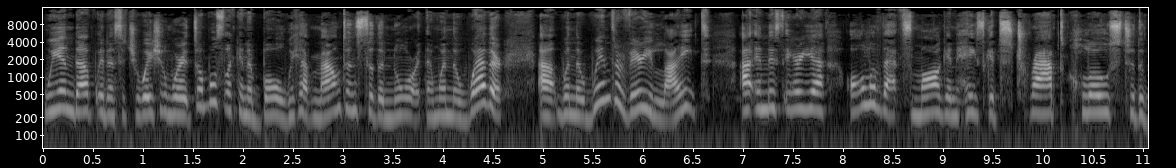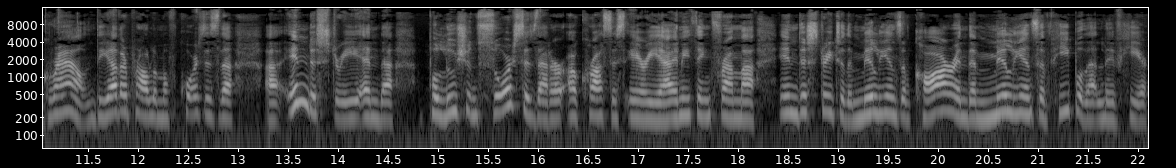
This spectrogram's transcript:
we end up in a situation where it's almost like in a bowl. We have mountains to the north, and when the weather, uh, when the winds are very light uh, in this area, all of that smog and haze gets trapped close to the ground. The other problem, of course, is the uh, industry and the pollution sources that are across this area. Anything from uh, industry to the millions of car and the millions of people that that live here.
